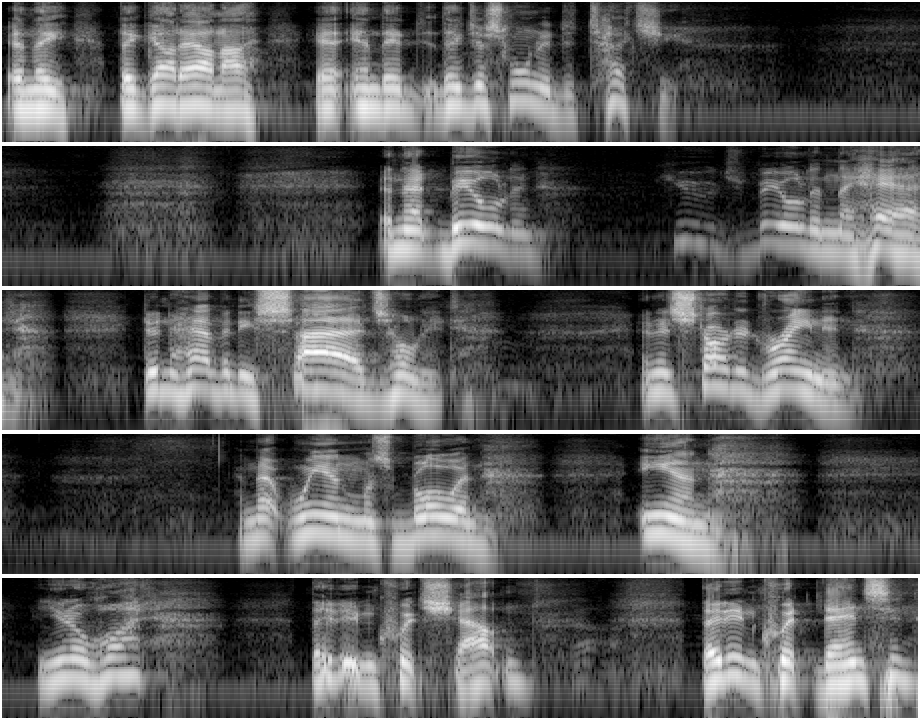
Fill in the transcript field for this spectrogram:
and they, they got out, and, I, and they, they just wanted to touch you. And that building, huge building they had, didn't have any sides on it and it started raining. And that wind was blowing in. You know what? They didn't quit shouting. They didn't quit dancing.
